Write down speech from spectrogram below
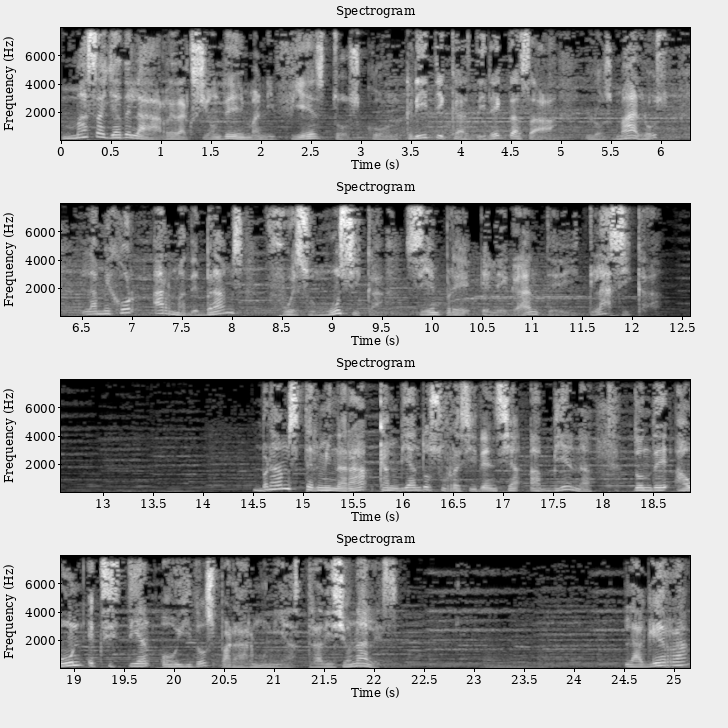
Más allá de la redacción de manifiestos con críticas directas a los malos, la mejor arma de Brahms fue su música, siempre elegante y clásica. Brahms terminará cambiando su residencia a Viena, donde aún existían oídos para armonías tradicionales. La guerra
